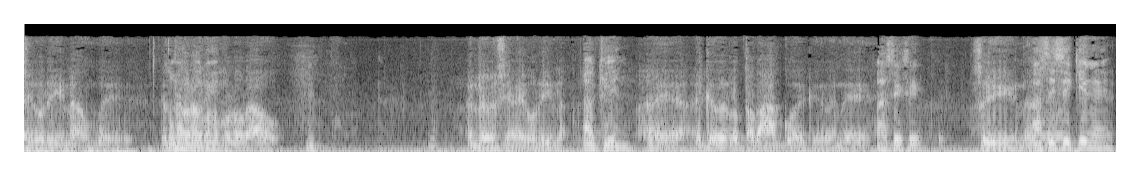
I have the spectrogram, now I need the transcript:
el gorila, hombre. ¿Cómo estaba con gorila? Colorado. Él le decían el gorila. ¿A quién? Eh, el que de los tabacos, el que vende. Ah, sí, sí. Sí, Ah, sí, sí, ¿quién es?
